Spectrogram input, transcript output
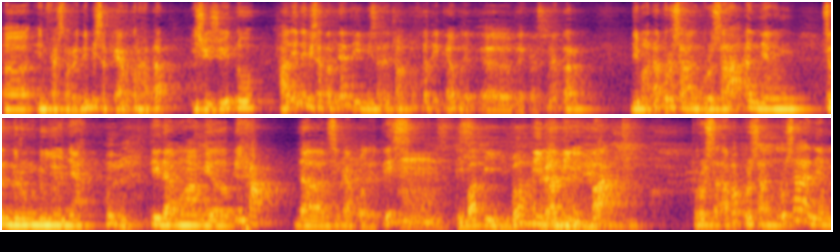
eh, investor ini bisa care terhadap isu-isu itu. Hal ini bisa terjadi misalnya contoh ketika Black, eh, Black Lives Matter di mana perusahaan-perusahaan yang cenderung dulunya tidak mengambil pihak dalam sikap politis Tiba-tiba. tiba-tiba perusahaan apa perusahaan-perusahaan yang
